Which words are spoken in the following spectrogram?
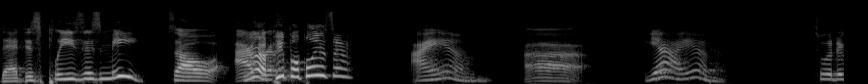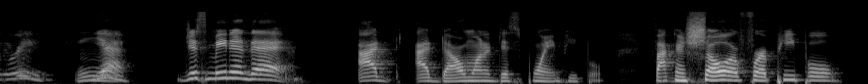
that displeases me. So I You're really, a people pleaser? I am. Uh yeah, I am. To a degree. Mm. Yeah. Just meaning that I I don't want to disappoint people. If I can show up for people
